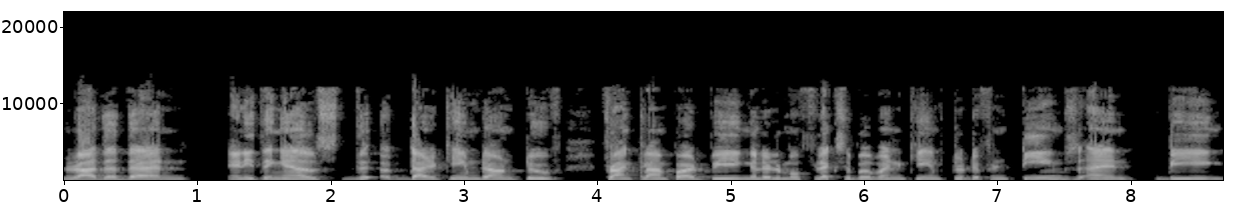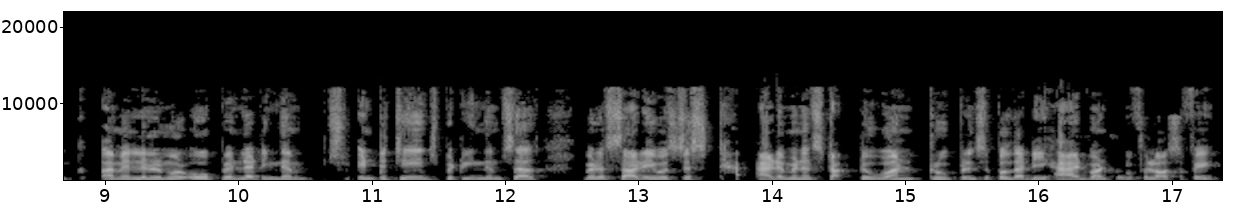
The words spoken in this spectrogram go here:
rather than anything else the, uh, that it came down to Frank Lampard being a little more flexible when it came to different teams and being, I mean, a little more open, letting them interchange between themselves, whereas Sarri was just adamant and stuck to one true principle that he had, one true philosophy.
